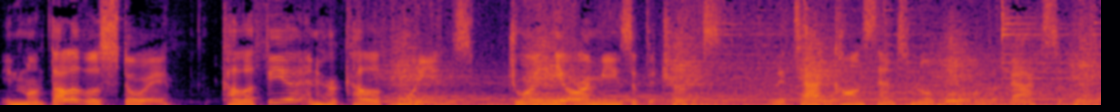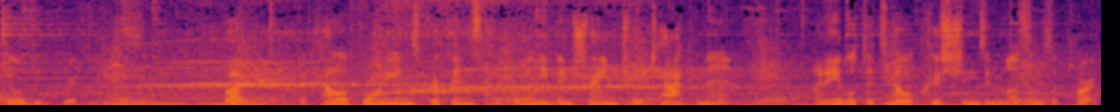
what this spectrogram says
In Montalvo's story, Calafia and her Californians join the armies of the Turks and attack Constantinople on the backs of their gilded griffins. But the Californians' griffins had only been trained to attack men. Unable to tell Christians and Muslims apart,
